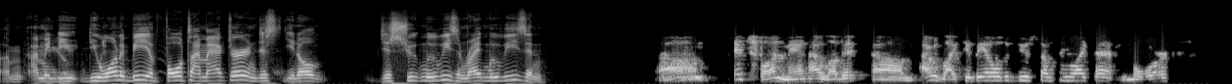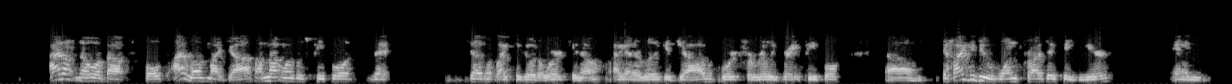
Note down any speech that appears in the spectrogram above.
Um, I mean, do you do you want to be a full time actor and just you know just shoot movies and write movies and Um, it's fun, man. I love it. Um, I would like to be able to do something like that more. I don't know about full. I love my job. I'm not one of those people that doesn't like to go to work. You know, I got a really good job, work for really great people. Um, if I could do one project a year and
